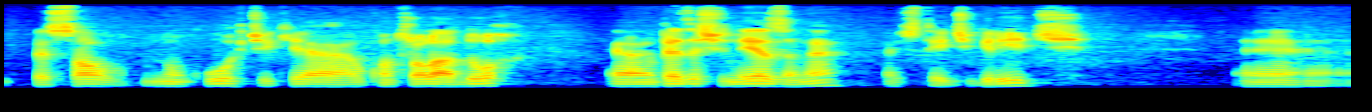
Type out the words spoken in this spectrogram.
o pessoal não curte, que é o controlador, é a empresa chinesa, né? A State Grid. É,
